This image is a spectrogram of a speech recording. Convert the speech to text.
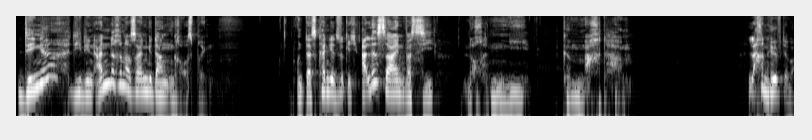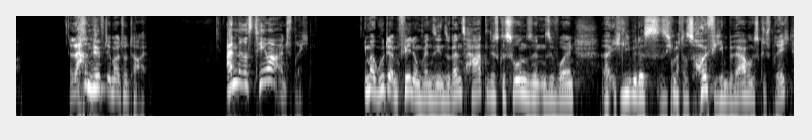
Dinge, die den anderen aus seinen Gedanken rausbringen. Und das kann jetzt wirklich alles sein, was sie noch nie gemacht haben. Lachen hilft immer. Lachen hilft immer total. Anderes Thema ansprechen. Immer gute Empfehlung, wenn Sie in so ganz harten Diskussionen sind und Sie wollen. Äh, ich liebe das, ich mache das häufig im Bewerbungsgespräch.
